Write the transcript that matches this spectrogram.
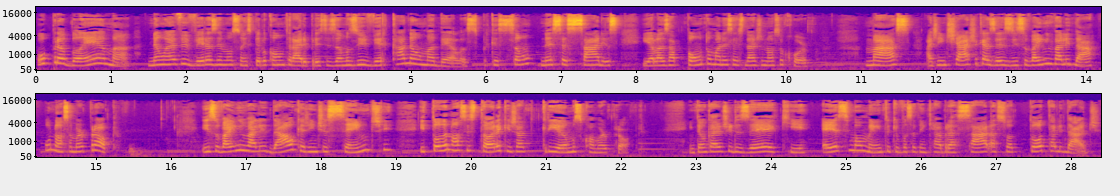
O problema não é viver as emoções, pelo contrário, precisamos viver cada uma delas, porque são necessárias e elas apontam uma necessidade do nosso corpo. Mas a gente acha que às vezes isso vai invalidar o nosso amor próprio. Isso vai invalidar o que a gente sente e toda a nossa história que já criamos com amor próprio. Então, quero te dizer que é esse momento que você tem que abraçar a sua totalidade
